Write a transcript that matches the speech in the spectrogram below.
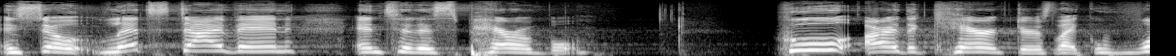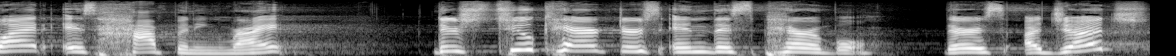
And so let's dive in into this parable. Who are the characters? Like, what is happening, right? There's two characters in this parable there's a judge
